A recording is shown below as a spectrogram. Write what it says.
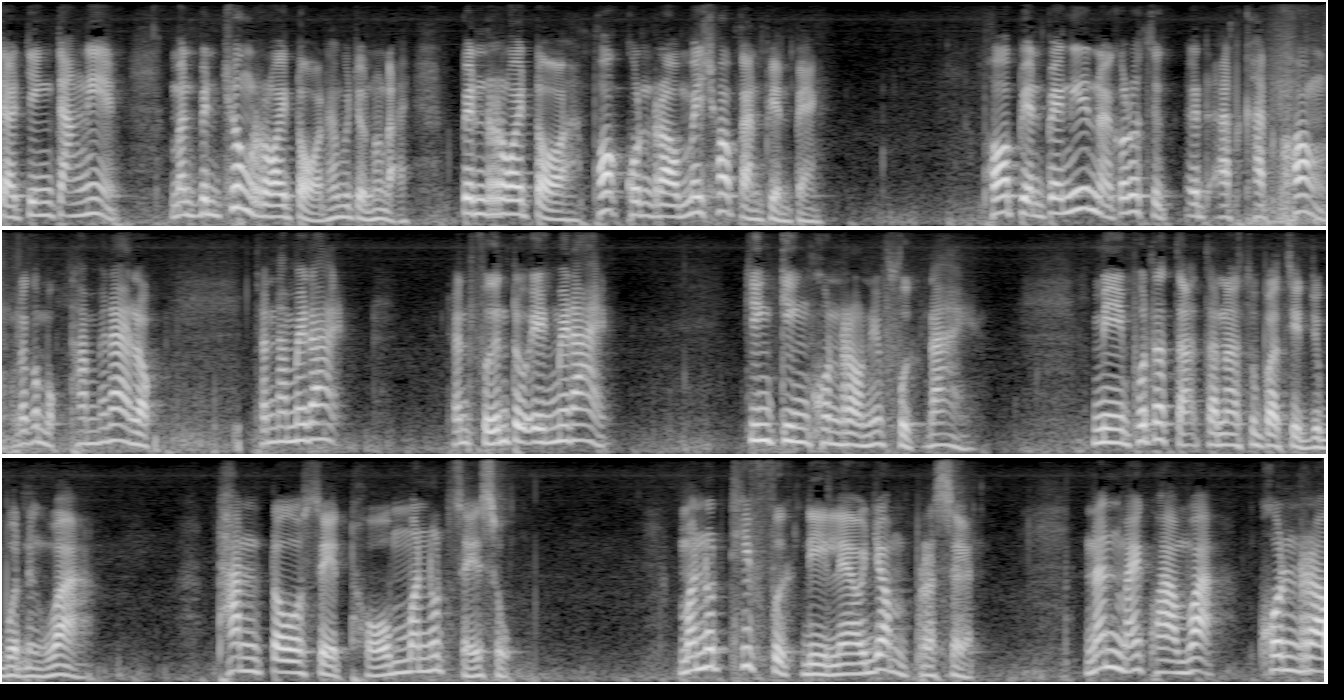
จะจริงจังนี่ มันเป็นช่วงรอยต่อท่านผู้ชมทั้งหลาย เป็นรอยต่อ เพราะคนเราไม่ชอบการเปลี่ยนแปลง พอเปลี่ยนแปลงนิดหน่อยก็รู้สึกอึดอัดขัดข้อง แล้วก็บอกทำไม่ได้หรอก ฉันทำไม่ได้ ฉันฝืนตัวเองไม่ได้ จริงๆ คนเรานี่ฝึกได้ มีพุทธศาสนาสุปสิทธิ์อยู่บทหนึ่งว่า ทันโตเศรษโถมนุษย์เสสุมนุษย์ที่ฝึกดีแล้วย่อมประเสริฐ นั่นหมายความว่าคนเรา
